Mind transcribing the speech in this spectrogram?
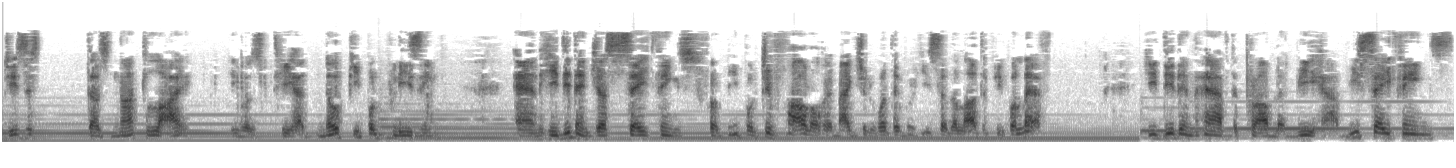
Jesus does not lie. He was he had no people pleasing and he didn't just say things for people to follow him. Actually, whatever he said, a lot of people left. He didn't have the problem we have. We say things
